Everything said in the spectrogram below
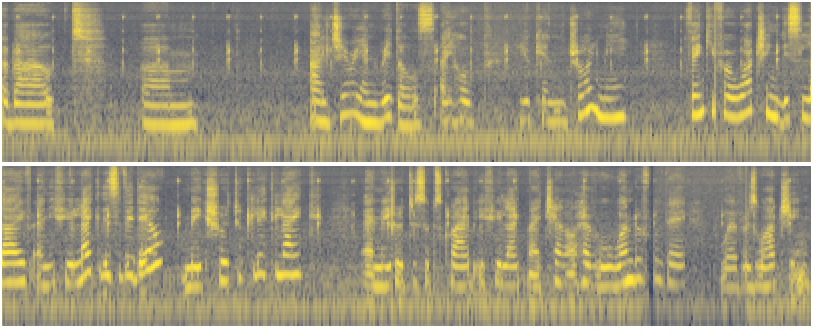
about um, Algerian riddles. I hope you can join me. Thank you for watching this live and if you like this video, make sure to click like and make sure to subscribe if you like my channel. Have a wonderful day, whoever's watching.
